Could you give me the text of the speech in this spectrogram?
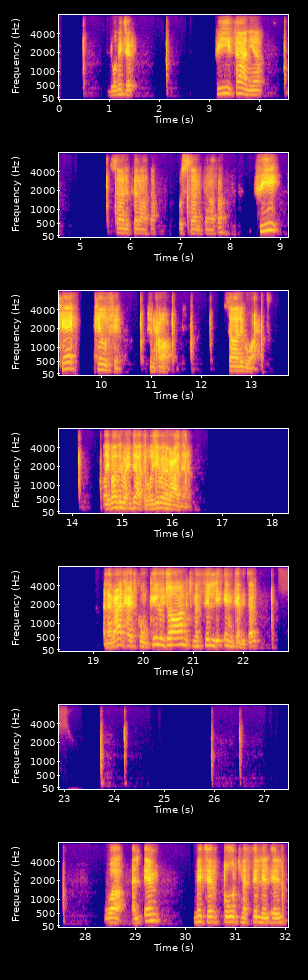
اللي هو متر في ثانية سالب ثلاثة أس سالب ثلاثة في كي كلفن عشان حرارة؟ سالب واحد. طيب هذه الوحدات أبغى أجيب الابعاد أنا الأبعاد حتكون كيلو جرام تمثل لي M capital. وال M متر طول تمثل لي L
